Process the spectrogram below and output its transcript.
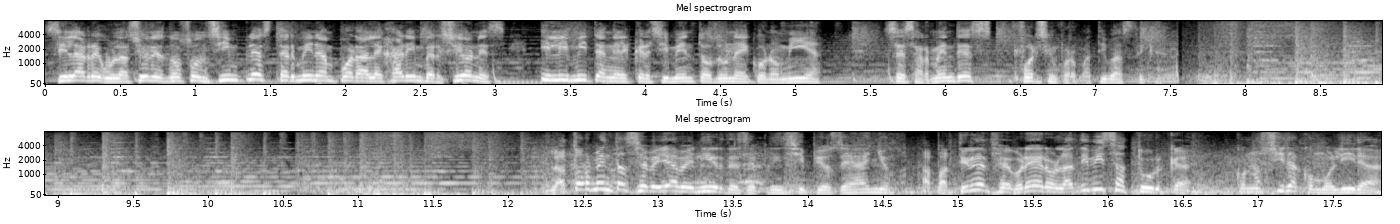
Si las regulaciones no son simples, terminan por alejar inversiones y limitan el crecimiento de una economía. César Méndez, Fuerza Informativa Azteca. La tormenta se veía venir desde principios de año. A partir de febrero, la divisa turca, conocida como lira,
